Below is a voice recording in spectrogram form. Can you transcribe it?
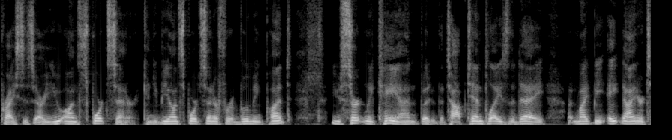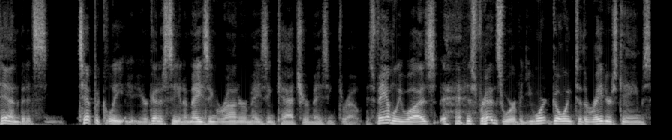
prices. Are you on Sports Center? Can you be on Sports Center for a booming punt? You certainly can, but the top 10 plays of the day, it might be eight, nine, or 10, but it's typically you're going to see an amazing run or amazing catch or amazing throw. His family was, his friends were, but you weren't going to the Raiders games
